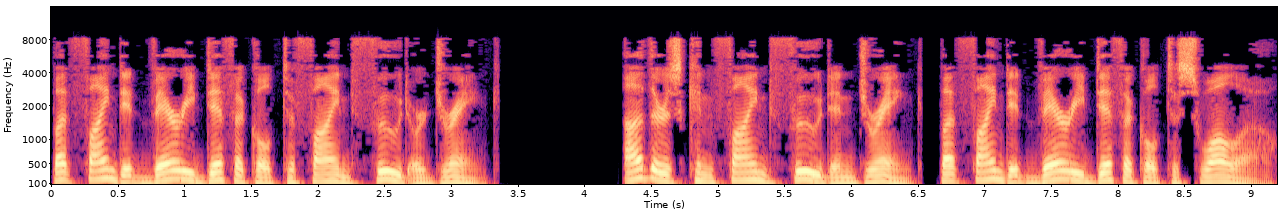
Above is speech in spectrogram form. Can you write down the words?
but find it very difficult to find food or drink. Others can find food and drink, but find it very difficult to swallow.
